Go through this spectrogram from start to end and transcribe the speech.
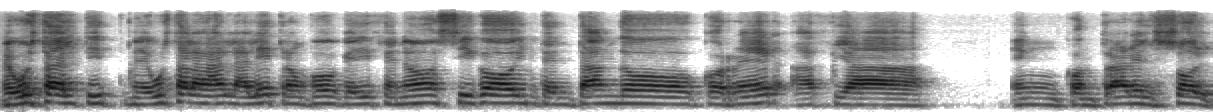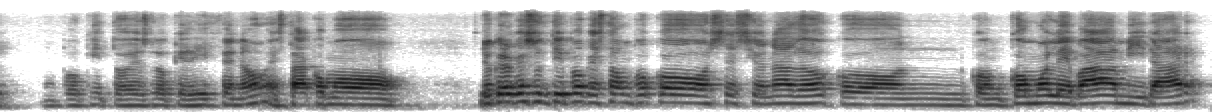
Me gusta, el tit- me gusta la, la letra un poco que dice, no, sigo intentando correr hacia encontrar el sol, un poquito es lo que dice, ¿no? Está como, yo creo que es un tipo que está un poco obsesionado con, con cómo le va a mirar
